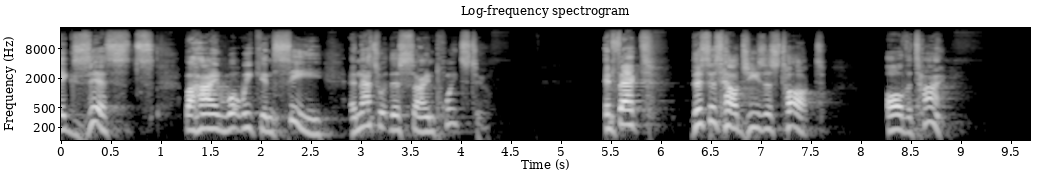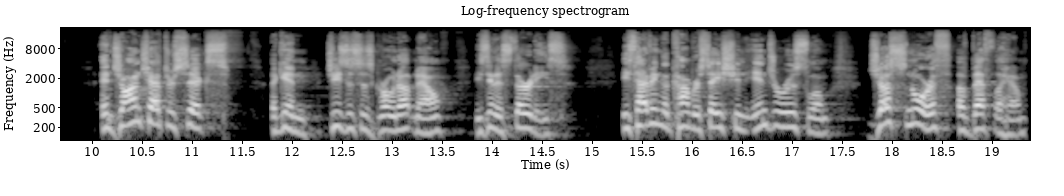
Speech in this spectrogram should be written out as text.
exists behind what we can see, and that's what this sign points to. In fact, this is how Jesus talked all the time. In John chapter 6, again, Jesus has grown up now, he's in his 30s. He's having a conversation in Jerusalem, just north of Bethlehem.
